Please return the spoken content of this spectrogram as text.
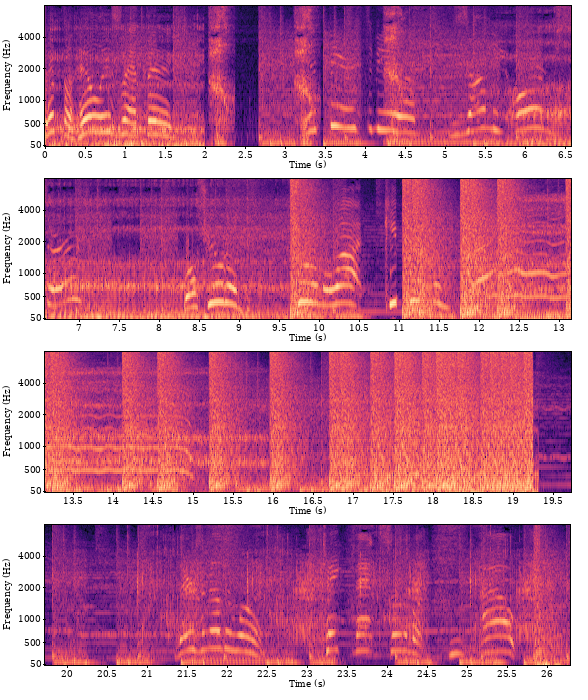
What the hell is that thing? It appears to be a zombie arm, sir. Well, shoot him! Shoot him a lot! Keep shooting him! There's another one. Take that son of a out.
